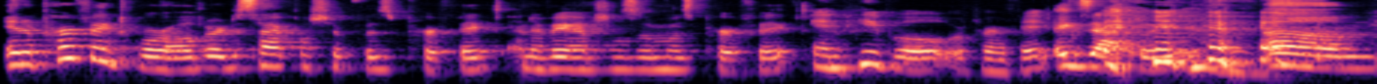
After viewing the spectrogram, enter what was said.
in a perfect world where discipleship was perfect and evangelism was perfect, And people were perfect. exactly, um,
